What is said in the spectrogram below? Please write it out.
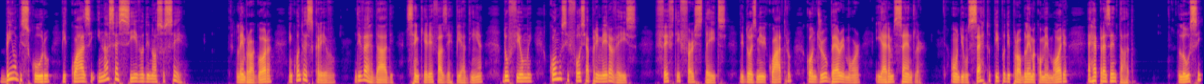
bem obscuro e quase inacessível de nosso ser? Lembro agora, enquanto escrevo, de verdade, sem querer fazer piadinha, do filme Como se fosse a primeira vez, Fifty First Dates, de 2004, com Drew Barrymore e Adam Sandler, onde um certo tipo de problema com memória é representado. Lucy,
